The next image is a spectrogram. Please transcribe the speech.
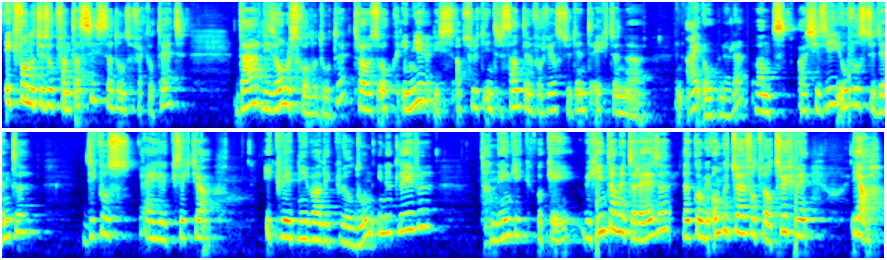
ik vond het dus ook fantastisch dat onze faculteit daar die zomerscholen doet. Hè. Trouwens, ook Inje is absoluut interessant en voor veel studenten echt een, uh, een eye-opener. Want als je ziet hoeveel studenten dikwijls eigenlijk zegt, ja, ik weet niet wat ik wil doen in het leven, dan denk ik, oké, okay, begin dan met te reizen, dan kom je ongetwijfeld wel terug met ja,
